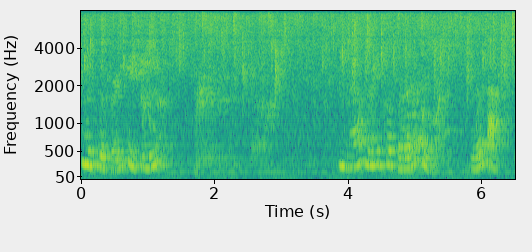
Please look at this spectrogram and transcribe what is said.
Very good bird, Gigi. Now, ready for bird. Hola.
